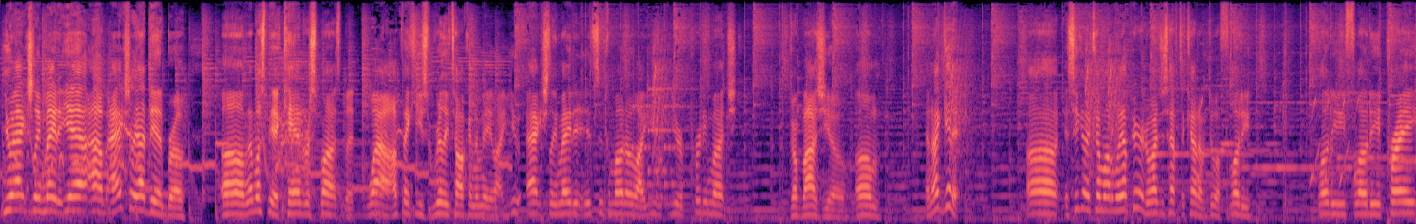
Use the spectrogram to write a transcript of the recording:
you actually made it. Yeah, um, actually I did, bro. Um, that must be a canned response, but wow, I think he's really talking to me. Like, you actually made it, Itsu Komodo. Like, you, you're pretty much Garbaggio. Um, and I get it. Uh, is he gonna come all the way up here, or do I just have to kind of do a floaty, floaty, floaty, pray?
